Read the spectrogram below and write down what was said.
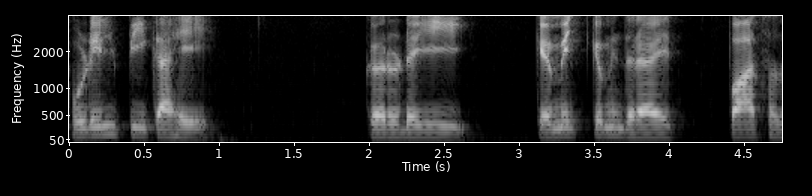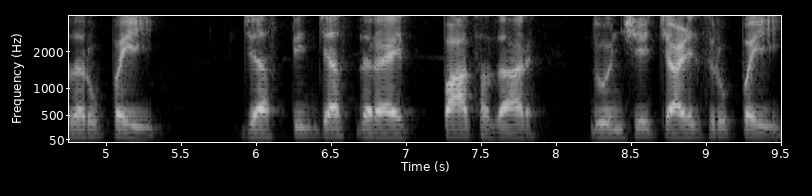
पुढील पीक आहे. करडई कमीत कमी दर आहेत पाच हजार रुपये जास्तीत जास्त दर आहेत पाच हजार दोनशे चाळीस रुपये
